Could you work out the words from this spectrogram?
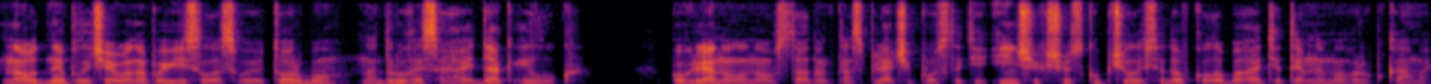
На одне плече вона повісила свою торбу, на друге сагайдак і лук. Поглянула на останок на сплячі постаті інших, що скупчилися довкола багаття темними грубками.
